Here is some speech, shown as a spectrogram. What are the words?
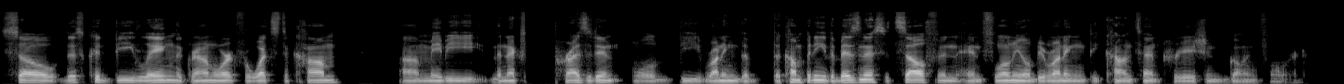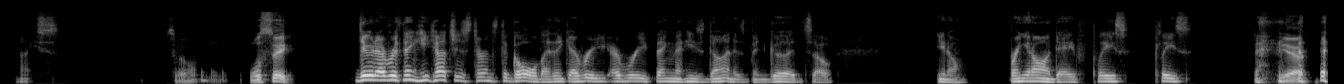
so this could be laying the groundwork for what's to come. Um maybe the next president will be running the the company, the business itself, and and Filoni will be running the content creation going forward. Nice. So we'll see. Dude, everything he touches turns to gold. I think every everything that he's done has been good. So, you know, bring it on, Dave. Please. Please. Yeah.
